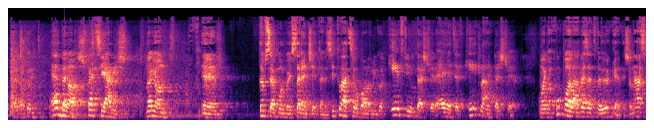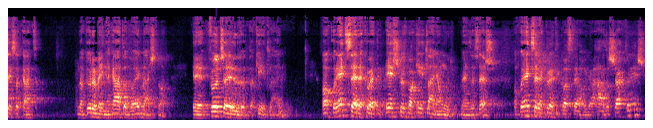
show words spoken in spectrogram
Tehát akkor itt ebben a speciális, nagyon eh, több szempontból is szerencsétlen szituációban, amikor két fiú testvér eljegyzett két lány testvér, majd a kupa alá vezetve őket, és a nászészakátnak örömeinek átadva egymásnak, fölcserélődött a két lány, akkor egyszerre követik, és közben a két lány amúgy menzeszes, akkor egyszerre követik azt el, hogy a házasságtörés,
